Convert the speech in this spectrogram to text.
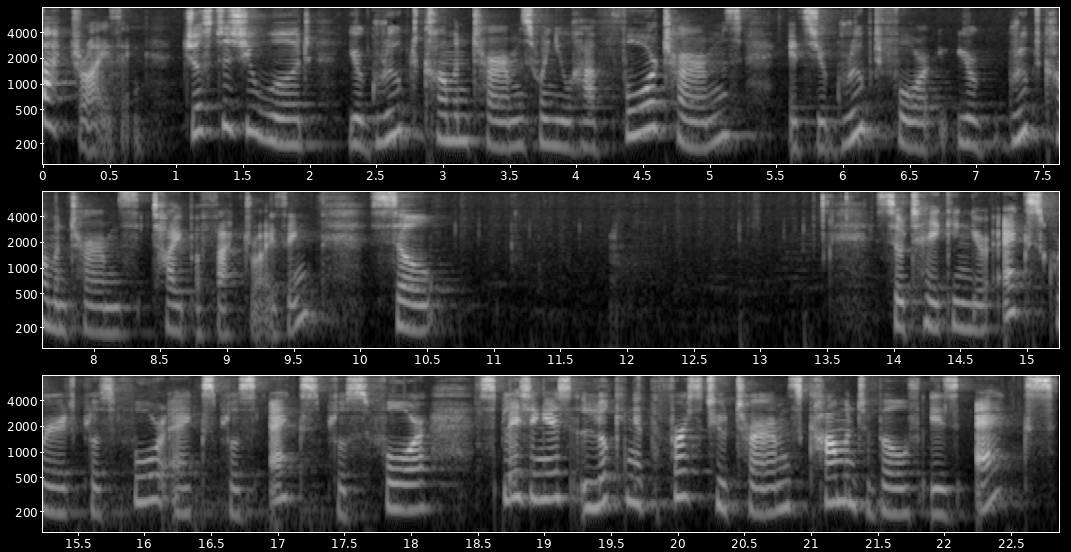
factorizing. Just as you would your grouped common terms when you have four terms, it's your grouped four, your grouped common terms type of factorizing. So So taking your x squared plus 4x plus x plus 4, splitting it, looking at the first two terms, common to both is x,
